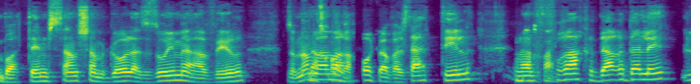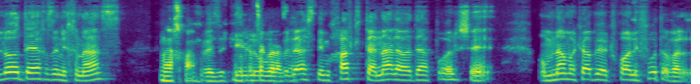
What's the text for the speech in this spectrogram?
בואטן שם שם גול הזוי מהאוויר. זה אמנם לא היה נכון. מרחוק, אבל זה היה טיל נכון, מופרך דרדלה, לא יודע איך זה נכנס. נכון. וזה כאילו. וזה היה שמחה קטנה לאוהדי הפועל, שאומנם מכבי לקחו אליפות, אבל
